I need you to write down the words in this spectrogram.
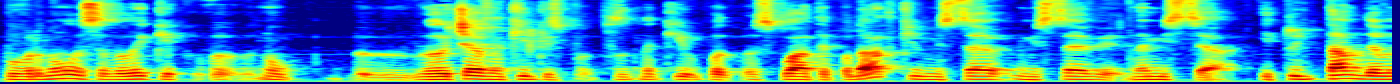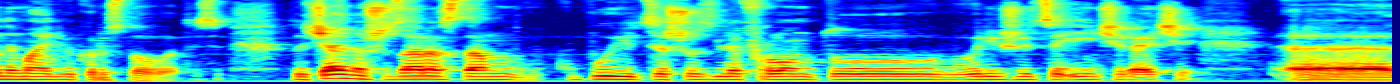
повернулися великі, ну, величезна кількість платників сплати податків місцеві, місцеві на місця, і тут там, де вони мають використовуватися. Звичайно, що зараз там купуються щось для фронту, вирішуються інші речі, е,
